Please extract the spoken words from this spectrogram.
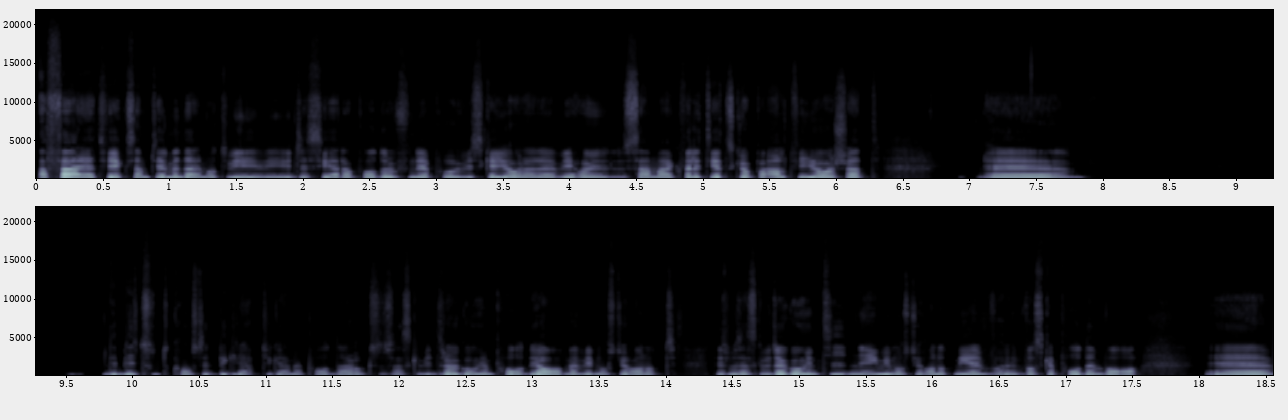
Affär är jag tveksam till, men däremot är vi, vi är intresserade av poddar och funderar på hur vi ska göra det. Vi har ju samma kvalitetskrav på allt vi gör så att eh, det blir ett sånt konstigt begrepp tycker jag med poddar också. Så här, ska vi dra igång en podd? Ja, men vi måste ju ha något, det är som att säga, ska vi dra igång en tidning? Vi måste ju ha något mer, vad ska podden vara? Eh,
